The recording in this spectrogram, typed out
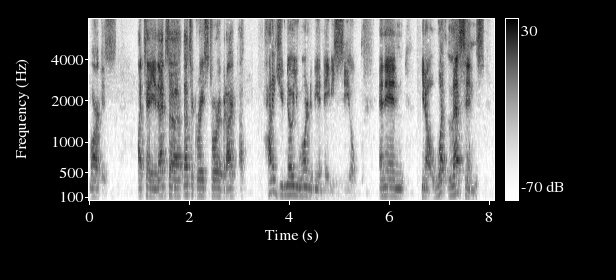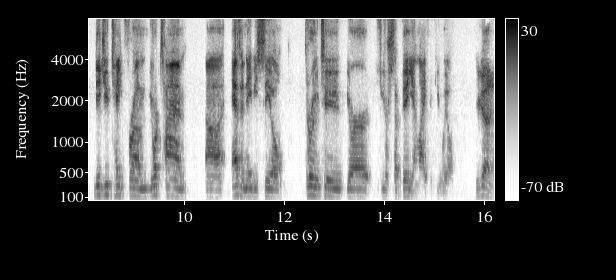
Marcus, I tell you, that's a, that's a great story, but I, I how did you know you wanted to be a Navy SEAL? And then, you know, what lessons did you take from your time uh, as a Navy SEAL through to your your civilian life, if you will? You got it.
